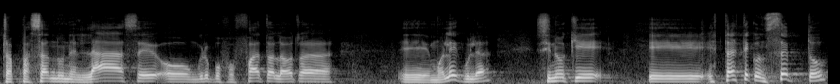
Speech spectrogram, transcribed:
traspasando un enlace o un grupo fosfato a la otra eh, molécula, sino que eh, está este concepto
